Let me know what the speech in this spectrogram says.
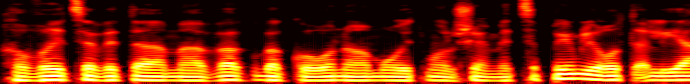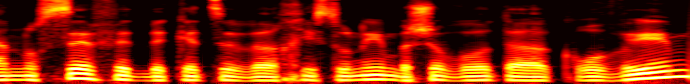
חברי צוות המאבק בקורונה אמרו אתמול שהם מצפים לראות עלייה נוספת בקצב החיסונים בשבועות הקרובים.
